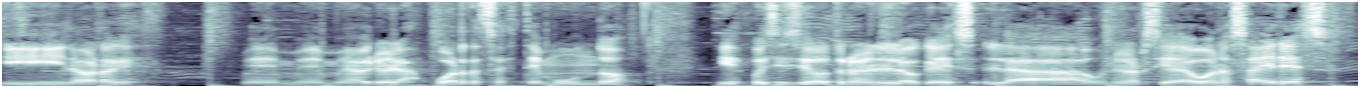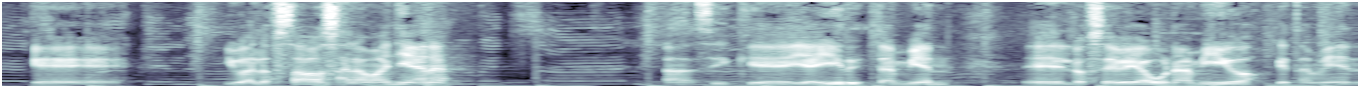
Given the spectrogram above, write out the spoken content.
Y la verdad que me, abrió las puertas a este mundo. Y después hice otro en lo que es la Universidad de Buenos Aires, que iba los sábados a la mañana. Así que y ahí también eh, lo se ve a un amigo que también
